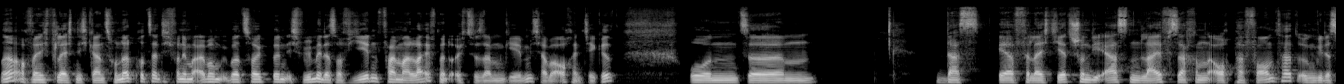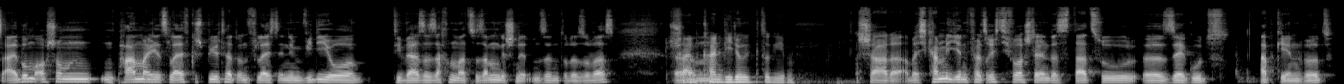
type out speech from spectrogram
ne, auch wenn ich vielleicht nicht ganz hundertprozentig von dem Album überzeugt bin, ich will mir das auf jeden Fall mal live mit euch zusammengeben. Ich habe auch ein Ticket. Und ähm, dass er vielleicht jetzt schon die ersten Live-Sachen auch performt hat, irgendwie das Album auch schon ein paar Mal jetzt live gespielt hat und vielleicht in dem Video diverse Sachen mal zusammengeschnitten sind oder sowas. scheint ähm, kein Video zu geben. Schade, aber ich kann mir jedenfalls richtig vorstellen, dass es dazu äh, sehr gut abgehen wird.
